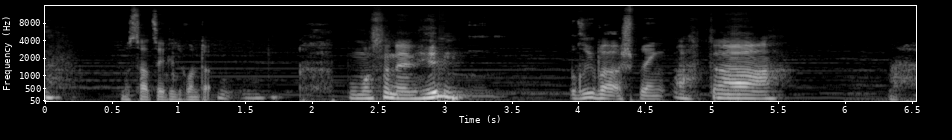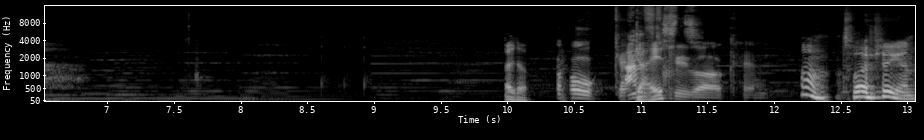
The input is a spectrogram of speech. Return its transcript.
Ich muss tatsächlich runter. Wo muss man denn hin? Rüberspringen. Ach, da. Alter. Oh, ganz Geist? drüber, okay. Ah, zwei Schläge.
